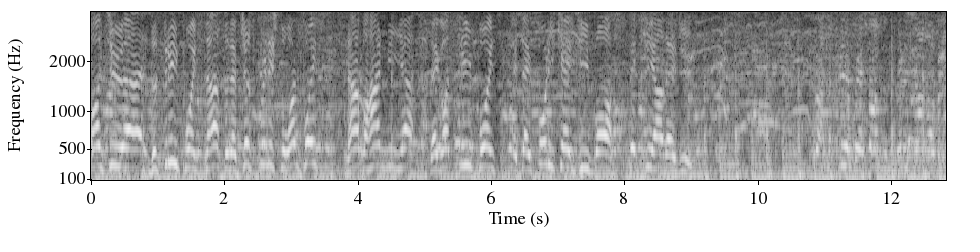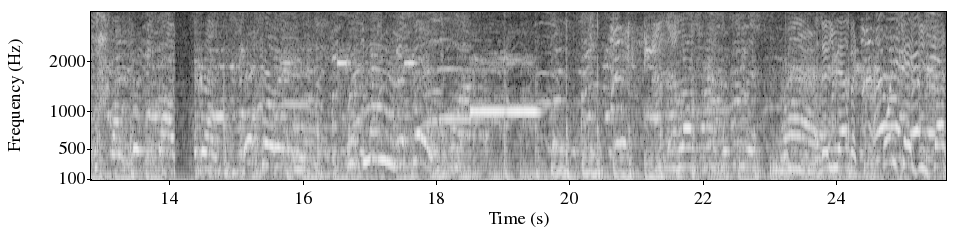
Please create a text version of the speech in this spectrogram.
onto uh, the three points now. So they've just finished the one point. Now behind me here, they got three points. It's a 40 kg bar. Let's see how they do. Right, the CFA dancers finish on on 55 kilograms. Let's go, ladies. Let's go. Let's go. And that last round was finished. And there you have it. 40 kgs done.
